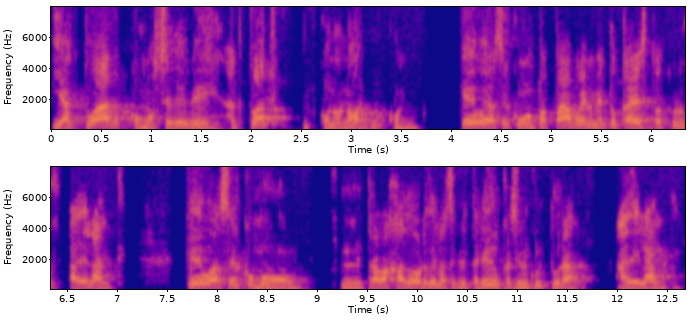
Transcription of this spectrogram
y actuar como se debe actuar, con honor, ¿no? Con, ¿Qué debo hacer como papá? Bueno, me toca esto, adelante. ¿Qué debo hacer como trabajador de la Secretaría de Educación y Cultura, adelante.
